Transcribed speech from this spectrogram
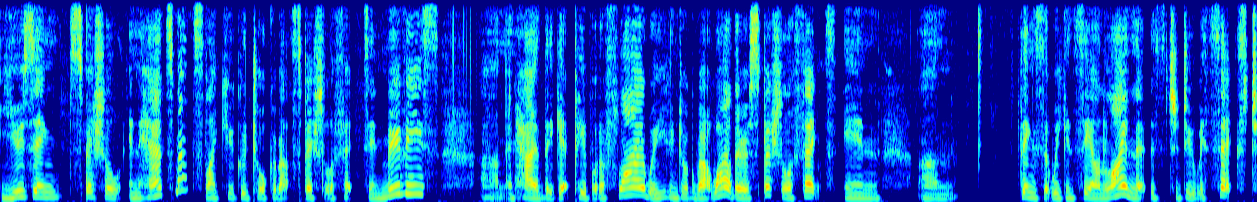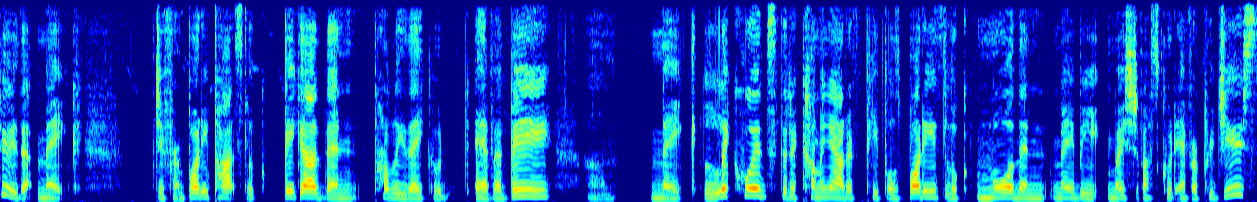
using special enhancements, like you could talk about special effects in movies um, and how they get people to fly, where you can talk about, wow, there are special effects in um, things that we can see online that is to do with sex too, that make different body parts look bigger than probably they could ever be. Um, make liquids that are coming out of people's bodies look more than maybe most of us could ever produce.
